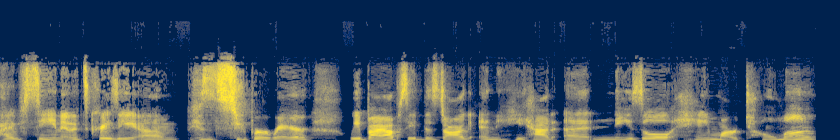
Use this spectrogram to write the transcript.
I've seen, and it's crazy um, because it's super rare. We biopsied this dog, and he had a nasal hamartoma,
